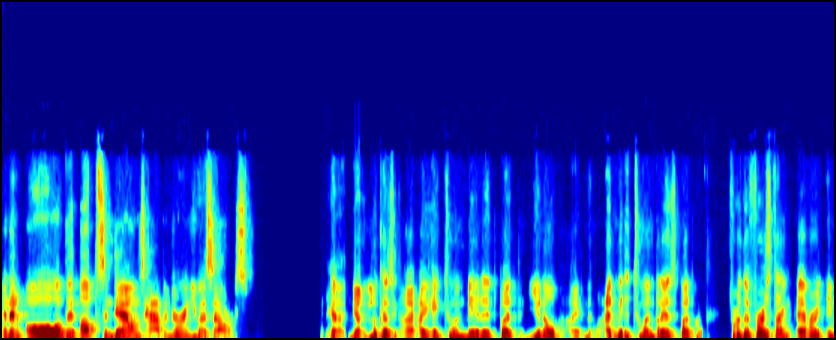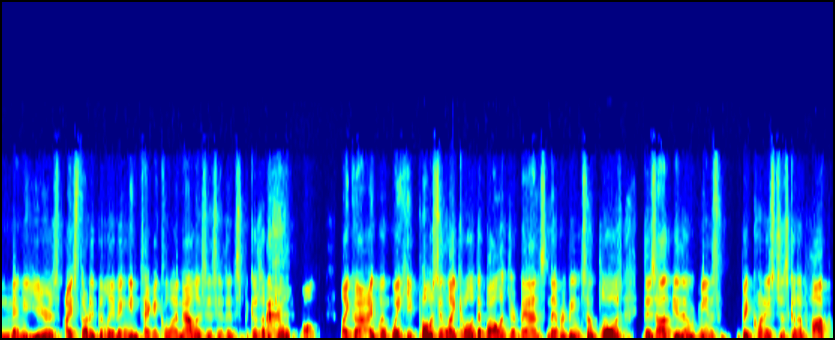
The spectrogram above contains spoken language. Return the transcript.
and then all of the ups and downs happen during US hours. Yeah, yeah, Lucas, I, I hate to admit it, but you know, I admit it to Andres, but for the first time ever in many years, I started believing in technical analysis, and it's because of Joe Small. Like uh, I, when he posted like, oh, the Bollinger Band's never been so close. This either means Bitcoin is just going to pop,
